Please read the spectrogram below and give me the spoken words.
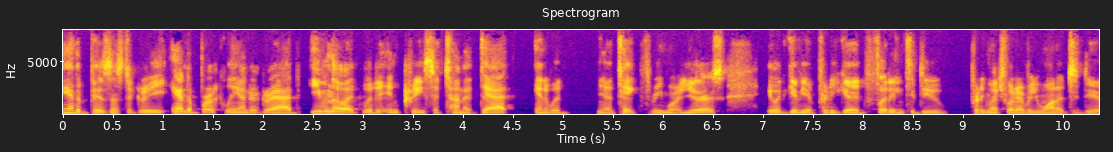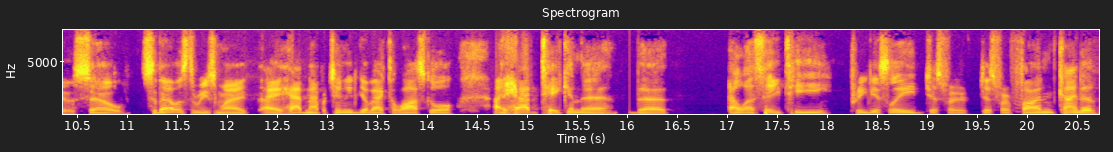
and a business degree and a Berkeley undergrad, even though it would increase a ton of debt and it would you know take three more years, it would give you a pretty good footing to do pretty much whatever you wanted to do. So so that was the reason why I had an opportunity to go back to law school. I had taken the the LSAT previously just for just for fun kind of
